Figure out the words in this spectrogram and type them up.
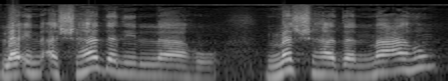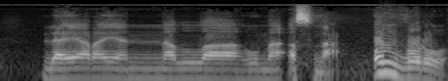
لئن أشهدني الله مشهدا معهم ليرين الله ما أصنع. انظروا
